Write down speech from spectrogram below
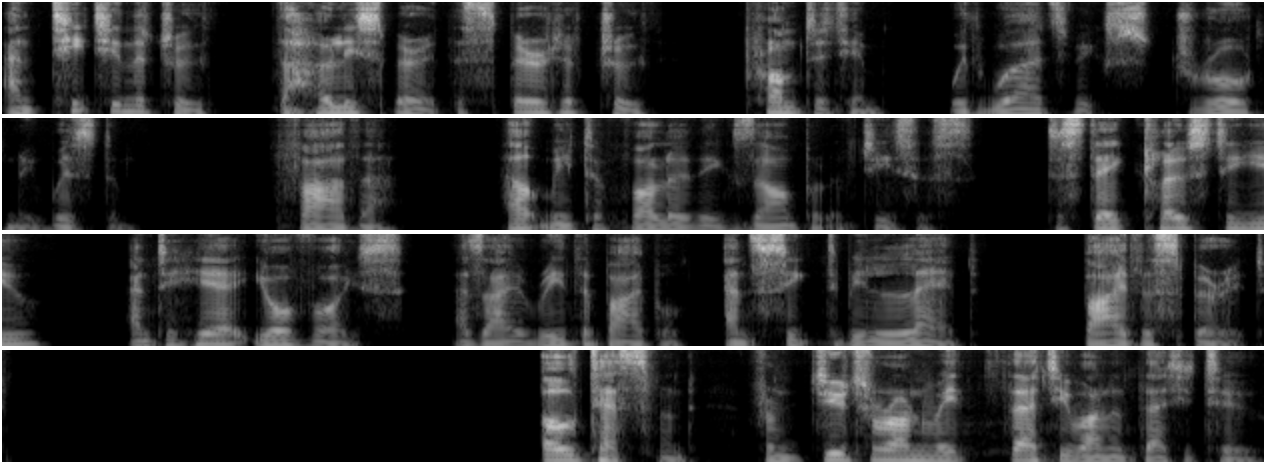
and teaching the truth, the Holy Spirit, the Spirit of truth, prompted him with words of extraordinary wisdom. Father, help me to follow the example of Jesus, to stay close to you and to hear your voice as I read the Bible and seek to be led by the Spirit. Old Testament from Deuteronomy 31 and 32.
